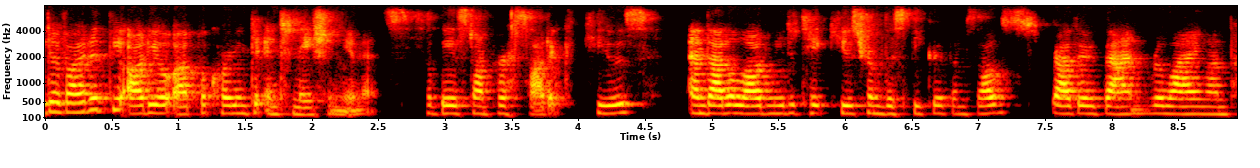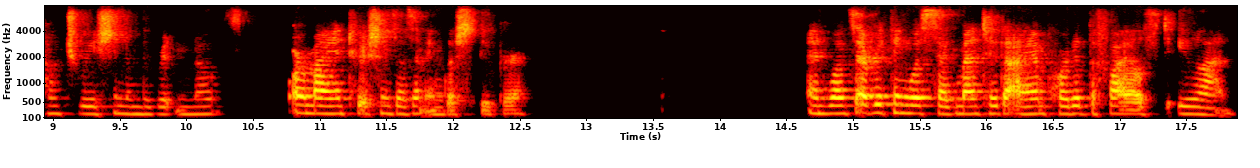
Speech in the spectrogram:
divided the audio up according to intonation units, so based on prosodic cues, and that allowed me to take cues from the speaker themselves rather than relying on punctuation in the written notes or my intuitions as an English speaker. And once everything was segmented, I imported the files to ELAN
